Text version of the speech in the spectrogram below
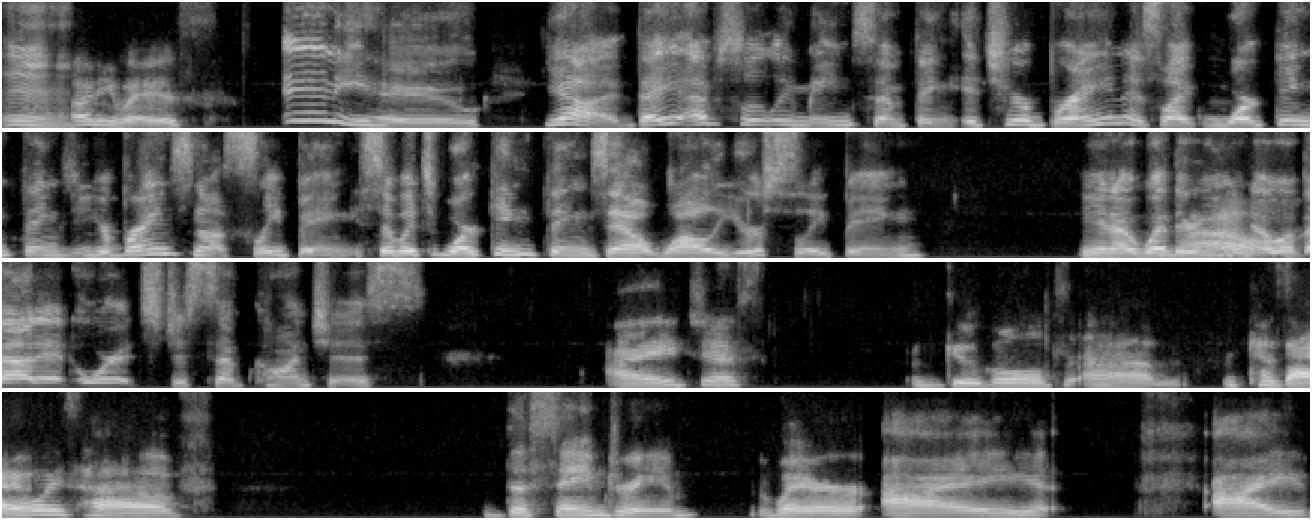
Mm. Anyways, Anywho, yeah, they absolutely mean something. It's your brain is like working things. Your brain's not sleeping, so it's working things out while you're sleeping. You know, whether you know about it or it's just subconscious. I just googled um because I always have the same dream where I I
